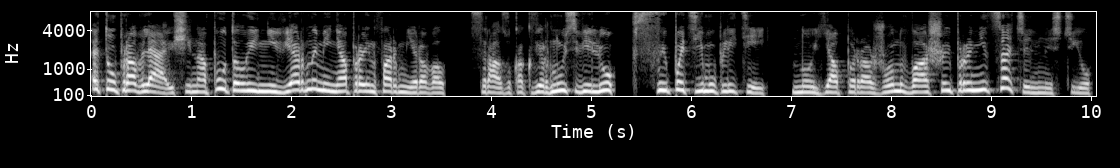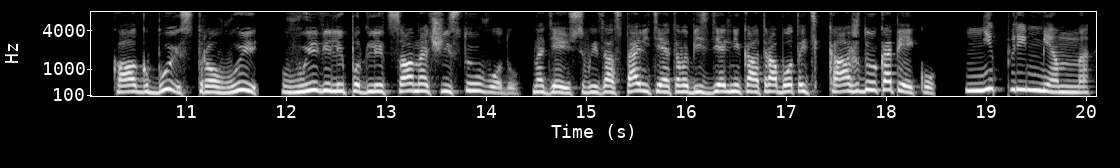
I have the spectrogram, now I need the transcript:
Это управляющий напутал и неверно меня проинформировал. Сразу как вернусь, велю всыпать ему плетей. Но я поражен вашей проницательностью. Как быстро вы вывели подлеца на чистую воду. Надеюсь, вы заставите этого бездельника отработать каждую копейку. Непременно.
